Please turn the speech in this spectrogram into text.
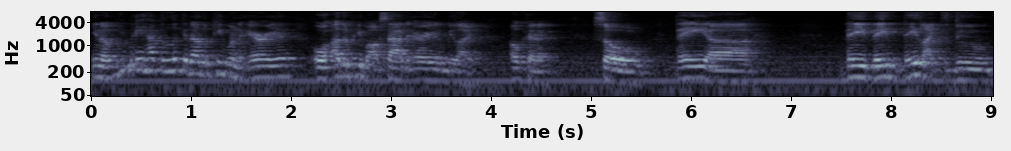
You know, you may have to look at other people in the area or other people outside the area and be like, okay, so they uh, they they they like to do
